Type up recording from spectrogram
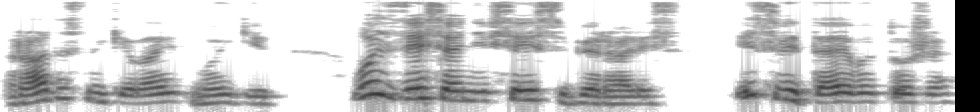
радостно кивает мой гид. Вот здесь они все и собирались и Светаева тоже.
